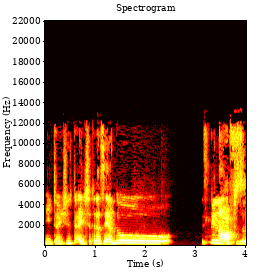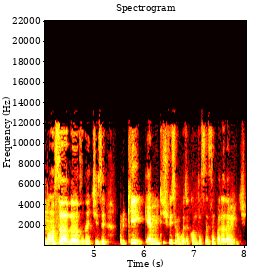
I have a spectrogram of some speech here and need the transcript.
Então a gente, a gente está trazendo spin-offs da nossa, da nossa notícia, porque é muito difícil uma coisa acontecer separadamente.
